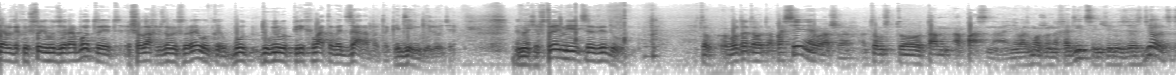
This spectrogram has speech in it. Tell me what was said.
Каждый хоть что-нибудь заработает, Шалах и Шларееву будут друг друга перехватывать заработок и деньги люди. Значит, что имеется в виду? Что вот это вот опасение ваше о том, что там опасно, невозможно находиться, ничего нельзя сделать,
